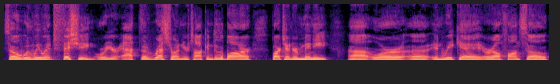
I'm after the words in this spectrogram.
So when we went fishing or you're at the restaurant, you're talking to the bar, bartender, Minnie, uh, or uh, Enrique or Alfonso,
